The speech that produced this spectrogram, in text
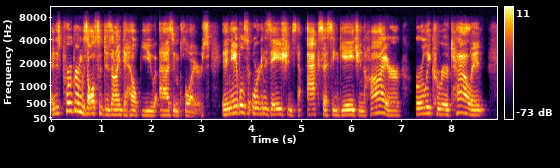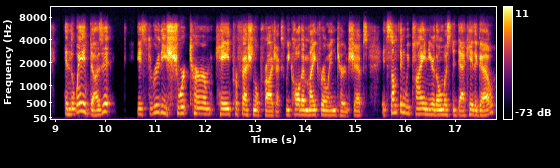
And this program was also designed to help you as employers. It enables organizations to access, engage, and hire early career talent. And the way it does it is through these short-term paid professional projects. We call them micro internships. It's something we pioneered almost a decade ago,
